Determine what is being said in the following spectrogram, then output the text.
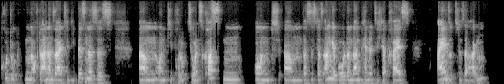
Produkten, auf der anderen Seite die Businesses ähm, und die Produktionskosten und ähm, das ist das Angebot und dann pendelt sich der Preis ein sozusagen.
